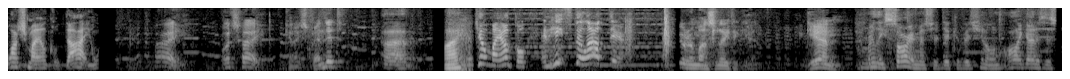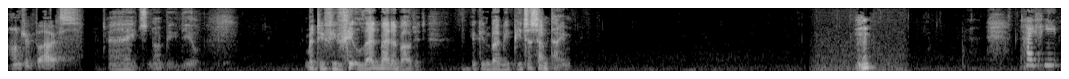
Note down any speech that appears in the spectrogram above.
Watched my uncle die. Hi. What's hi? Can I spend it? Uh, I killed my uncle, and he's still out there. You're a month late again. Again. I'm really sorry, Mr. Ditkovich. You know, all I got is this hundred bucks. Ah, it's no big deal. But if you feel that bad about it, you can buy me pizza sometime. Hmm? Hi, Pete.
